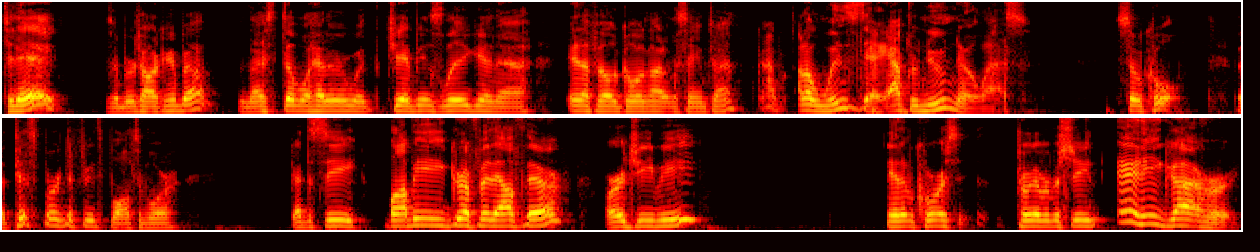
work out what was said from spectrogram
today, as we were talking about, the nice doubleheader with Champions League and uh, NFL going on at the same time. God, on a Wednesday afternoon, no less. So cool. But Pittsburgh defeats Baltimore. Got to see Bobby Griffin out there, RG3. And of course, turnover machine. And he got hurt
